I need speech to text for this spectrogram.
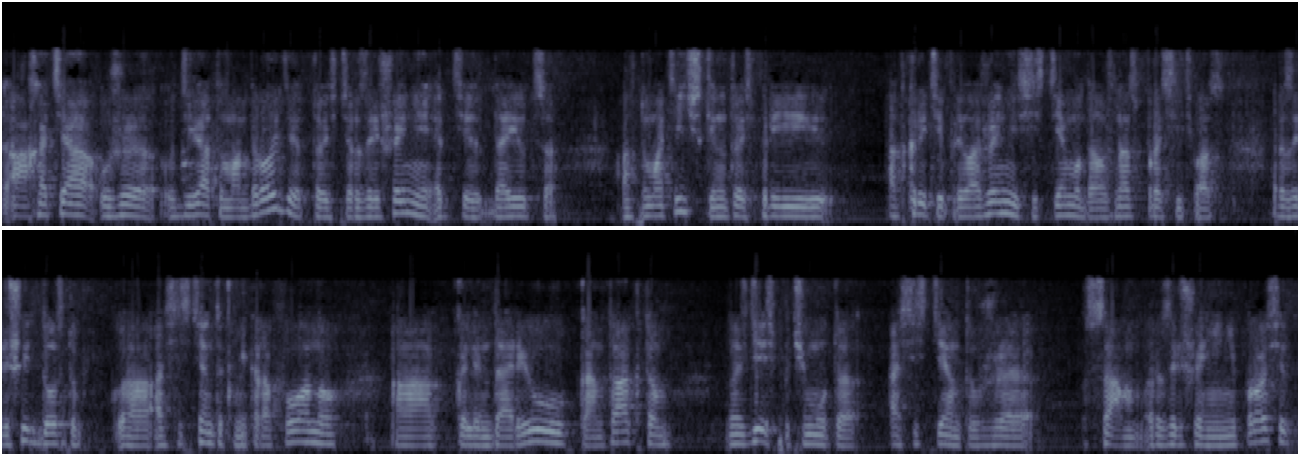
А хотя уже в девятом андроиде, то есть разрешения эти даются автоматически, ну то есть при открытии приложения система должна спросить вас разрешить доступ а, ассистента к микрофону, а, к календарю, к контактам. Но здесь почему-то ассистент уже сам разрешение не просит,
